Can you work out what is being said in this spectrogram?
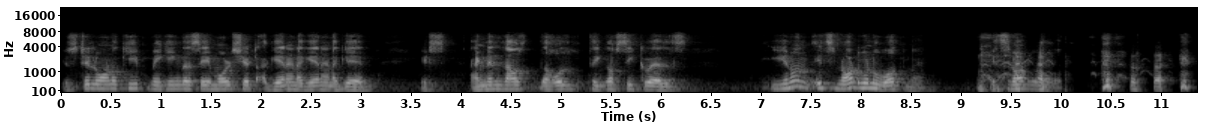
you still want to keep making the same old shit again and again and again it's and then now the whole thing of sequels you know it's not going to work man it's not going to work right.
